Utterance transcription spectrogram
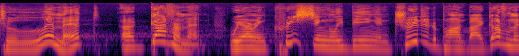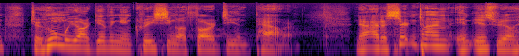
to limit uh, government we are increasingly being intruded upon by government to whom we are giving increasing authority and power. Now, at a certain time in Israel's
